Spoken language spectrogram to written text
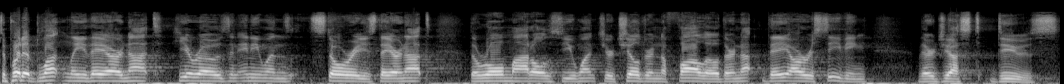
To put it bluntly, they are not heroes in anyone's stories. They are not the role models you want your children to follow. They're not, they are receiving their just dues.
